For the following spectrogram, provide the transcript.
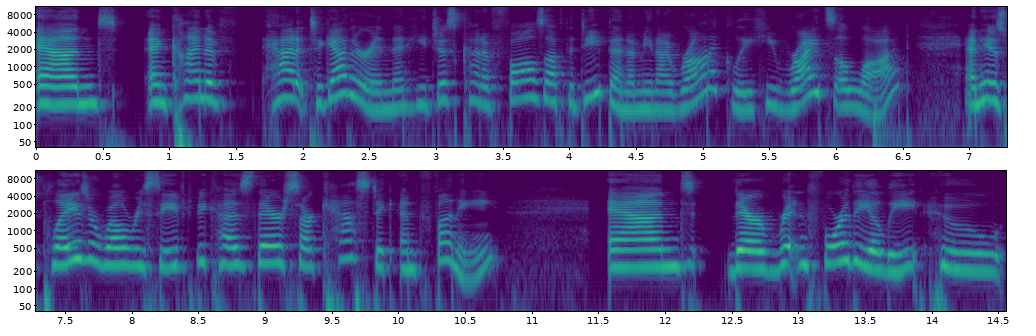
and and kind of had it together and then he just kind of falls off the deep end. I mean, ironically, he writes a lot and his plays are well received because they're sarcastic and funny and they're written for the elite who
